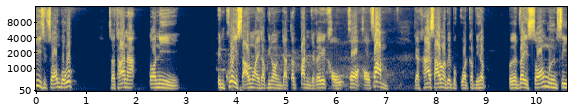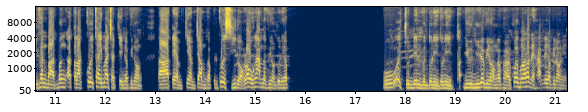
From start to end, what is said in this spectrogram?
ยี่สิบสองบวกลบสถานะตอนนี้เป็นกล้วยสาวหน่อยครับพี่น้องอยากกับปั้นอยากให้เขาคอกเขาฟ้ามอยากหาสาวหน่อยไปประกวดครับนี่ครับ เปิดไว้สองหมื่นสี่พันบาทเบิ่งอัตลักษณ์กล้วยไทยมาชัดเจนครับพี่น้อง ตาแต้มแจ่มจ้ำครับเป็นกล้วยสีดอกเหล่างามนะพี่น้องตัวนี้ครับโอ้ยจุดเด่นเป็นตัวนี้ตัวนี้ ยืนดีแล้วพี่น้องครับหาค่อยบ่ท่านไหนฮัดเลยครับพี่น้องนี่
